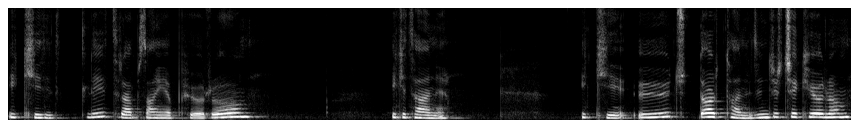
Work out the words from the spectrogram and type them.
İkili trabzan yapıyorum iki tane 2 3 4 tane zincir çekiyorum.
